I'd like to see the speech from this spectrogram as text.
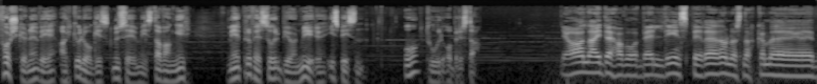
forskerne ved Arkeologisk museum i Stavanger, med professor Bjørn Myhre i spissen, og Tor Obrestad. Ja, nei, Det har vært veldig inspirerende å snakke med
